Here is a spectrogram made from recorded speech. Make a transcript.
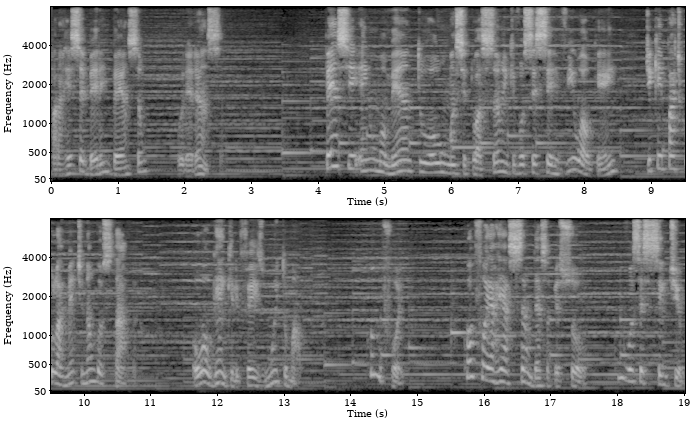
para receberem bênção por herança. Pense em um momento ou uma situação em que você serviu alguém de quem particularmente não gostava, ou alguém que lhe fez muito mal. Como foi? Qual foi a reação dessa pessoa? Como você se sentiu?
